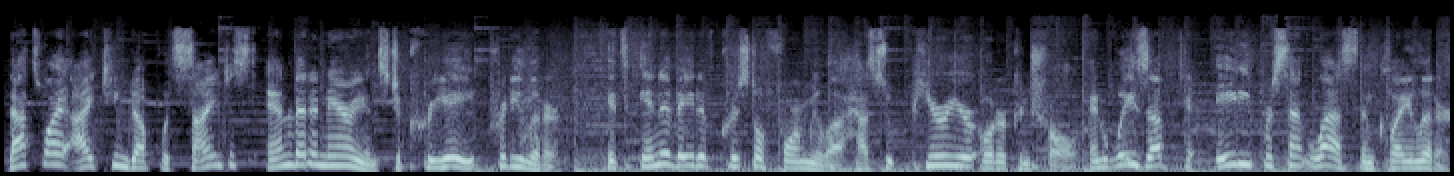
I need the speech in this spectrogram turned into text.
That's why I teamed up with scientists and veterinarians to create Pretty Litter. Its innovative crystal formula has superior odor control and weighs up to 80% less than clay litter.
